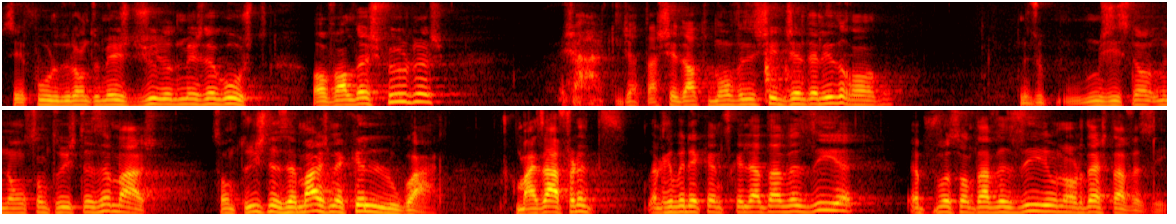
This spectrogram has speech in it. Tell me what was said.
Se for durante o mês de julho ou do mês de agosto ao Val das Furnas, já, já está cheio de automóveis e cheio de gente ali de roda. Mas, mas isso não, não, são turistas a mais. São turistas a mais naquele lugar. Porque mais à frente, a Ribeira Canto se calhar está vazia, a povoação está vazia, o Nordeste está vazio.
